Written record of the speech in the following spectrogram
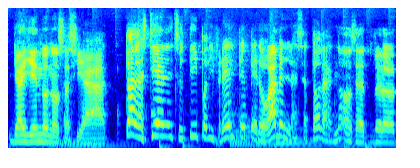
ya yéndonos hacia todas tienen su tipo diferente, pero ámenlas a todas, ¿no? O sea, pero.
